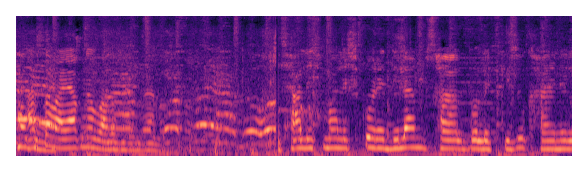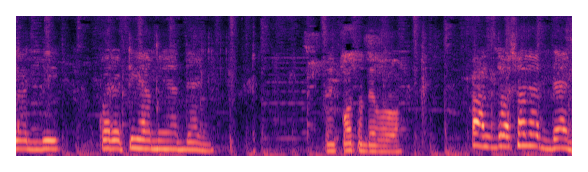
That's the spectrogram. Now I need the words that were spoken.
থাকেন। আচ্ছা ভাই আপনার ভালো থাকবেন সালিশ মালিশ করে দিলাম সাল বলে কিছু খাইনি লাগবি করে টিয়া মিয়া দেন। কত দেবো? পাঁচ দশ হাজার দেন।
